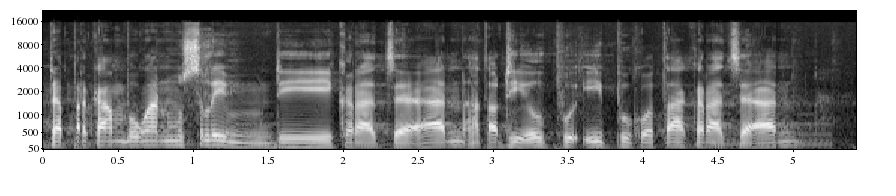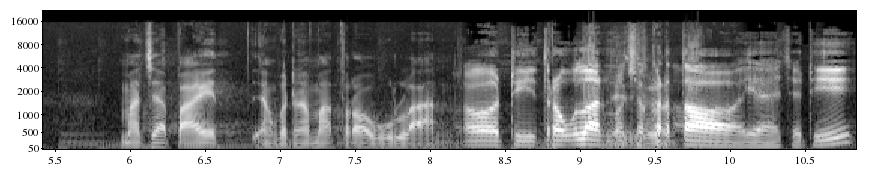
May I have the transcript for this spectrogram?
ada perkampungan Muslim di kerajaan atau di ibu ibu kota kerajaan Majapahit yang bernama Trowulan. Oh, di Trowulan Ya, Mojokerto ya. Jadi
